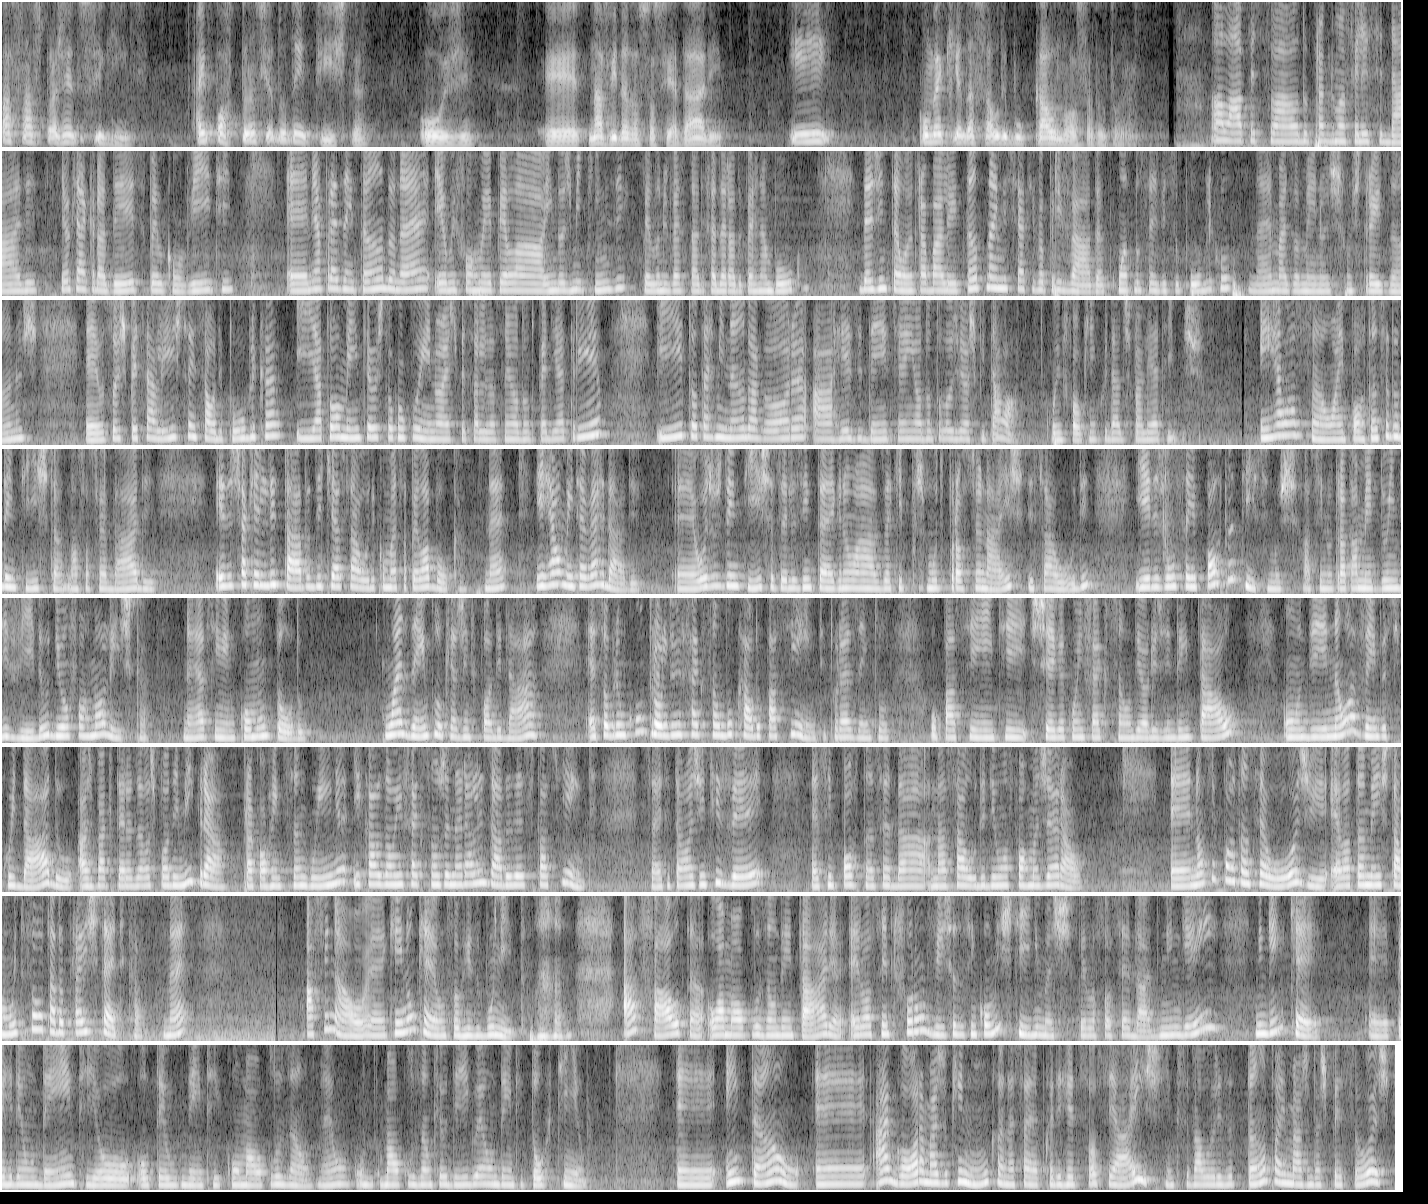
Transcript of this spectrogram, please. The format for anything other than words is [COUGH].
passasse para a gente o seguinte: a importância do dentista hoje é, na vida da sociedade e como é que anda a saúde bucal nossa, doutora? Olá, pessoal do programa Felicidade. Eu que agradeço pelo convite. É, me apresentando, né, eu me formei pela, em 2015 pela Universidade Federal de Pernambuco. Desde então, eu trabalhei tanto na iniciativa privada quanto no serviço público, né, mais ou menos uns três anos. É, eu sou especialista em saúde pública e atualmente eu estou concluindo a especialização em odontopediatria e estou terminando agora a residência em odontologia hospitalar, com enfoque em cuidados paliativos. Em relação à importância do dentista na sociedade, existe aquele ditado de que a saúde começa pela boca, né? E realmente é verdade. É, hoje os dentistas eles integram as equipes multiprofissionais de saúde e eles vão ser importantíssimos assim no tratamento do indivíduo de uma forma holística, né? Assim como um todo. Um exemplo que a gente pode dar é sobre um controle de uma infecção bucal do paciente. Por exemplo, o paciente chega com infecção de origem dental, onde não havendo esse cuidado, as bactérias elas podem migrar para a corrente sanguínea e causar uma infecção generalizada desse paciente, certo? Então a gente vê essa importância da, na saúde de uma forma geral. É, nossa importância hoje, ela também está muito voltada para a estética, né? Afinal, é, quem não quer um sorriso bonito? [LAUGHS] a falta ou a má oclusão dentária, elas sempre foram vistas assim como estigmas pela sociedade. Ninguém, ninguém quer é, perder um dente ou, ou, ter um dente com má oclusão. Né? Um, um, má oclusão que eu digo é um dente tortinho. É, então, é, agora mais do que nunca, nessa época de redes sociais, em que se valoriza tanto a imagem das pessoas,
